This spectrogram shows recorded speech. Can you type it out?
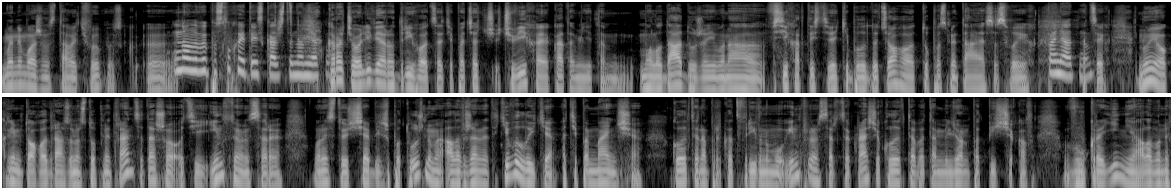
Ми не можемо ставити випуск. Е, Ну, але ви послухайте і скажете нам, як. Коротше, Олівія Родріго, це типа ця ч- чувіха, яка там її там молода дуже, і вона всіх артистів, які були до цього, тупо смітає зі своїх Понятно. цих. Ну і окрім того, одразу наступний тренд це те, що оці інфлюенсери вони стають ще більш потужними, але вже не такі великі, а типу менше. Коли ти, наприклад, в рівному інфлюенсер, це краще, коли в тебе там мільйон підписчиків в Україні, але вони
